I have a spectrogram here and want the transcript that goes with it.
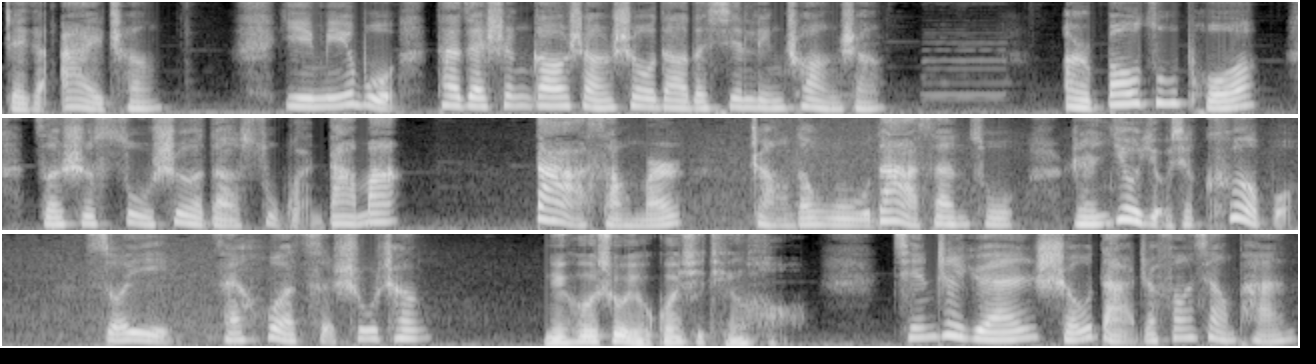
这个爱称，以弥补他在身高上受到的心灵创伤。而包租婆则是宿舍的宿管大妈，大嗓门。长得五大三粗，人又有些刻薄，所以才获此殊称。你和舍友关系挺好。秦志远手打着方向盘，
